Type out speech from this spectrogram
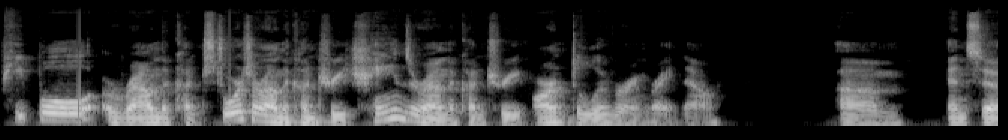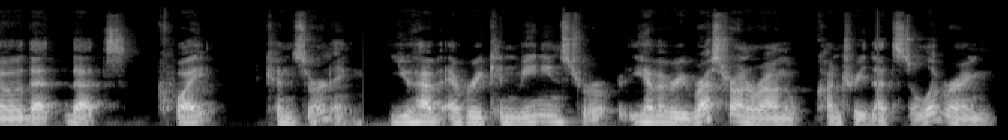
People around the country, stores around the country, chains around the country aren't delivering right now, um, and so that that's quite concerning. You have every convenience store, you have every restaurant around the country that's delivering,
